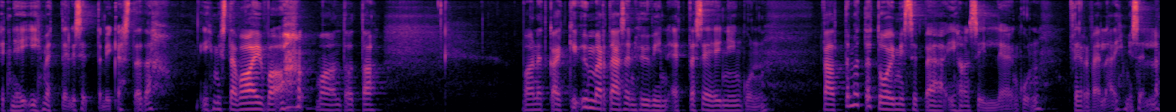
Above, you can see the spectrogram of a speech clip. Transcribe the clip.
että ne ei ihmettelisi, että mikä tätä ihmistä vaivaa, vaan, tota, vaan että kaikki ymmärtää sen hyvin, että se ei niin kun, välttämättä toimi se pää ihan silleen kuin terveellä ihmisellä.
